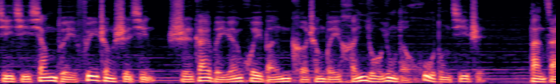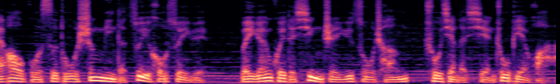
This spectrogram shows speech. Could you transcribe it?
及其相对非正式性，使该委员会本可成为很有用的互动机制。但在奥古斯都生命的最后岁月，委员会的性质与组成出现了显著变化。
